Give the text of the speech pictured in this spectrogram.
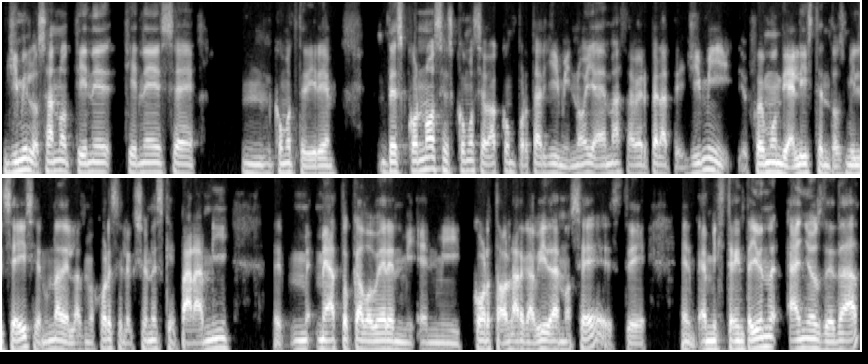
Jimmy Lozano tiene, tiene ese, mm, ¿cómo te diré? Desconoces cómo se va a comportar Jimmy, ¿no? Y además, a ver, espérate, Jimmy fue mundialista en 2006 en una de las mejores selecciones que para mí eh, me, ha tocado ver en mi, en mi corta o larga vida, no sé, este, en, en mis 31 años de edad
